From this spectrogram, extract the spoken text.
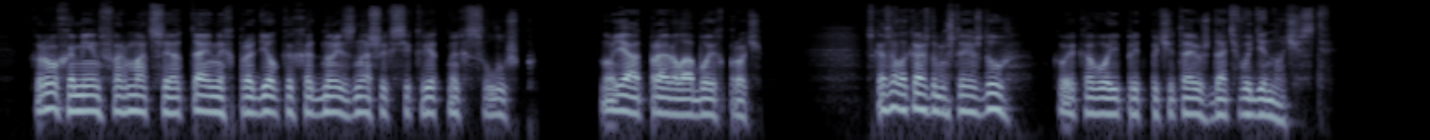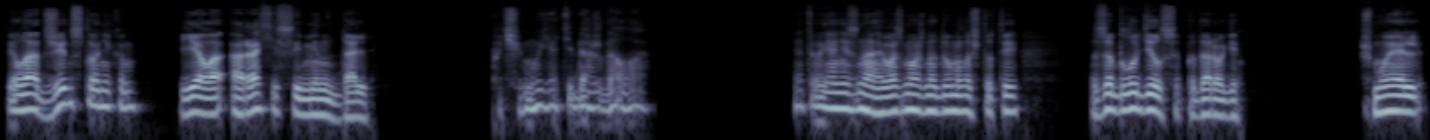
— крохами информации о тайных проделках одной из наших секретных служб но я отправила обоих прочь. Сказала каждому, что я жду кое-кого и предпочитаю ждать в одиночестве. Пила джин с тоником, ела арахис и миндаль. Почему я тебя ждала? Этого я не знаю. Возможно, думала, что ты заблудился по дороге. Шмуэль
